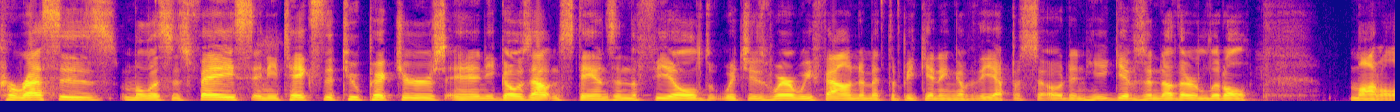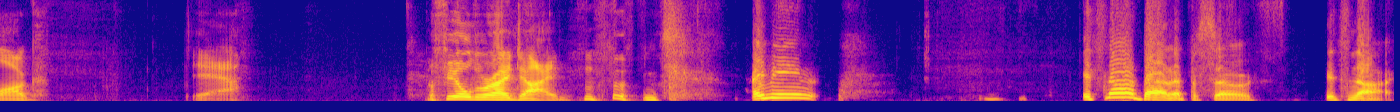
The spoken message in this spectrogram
caresses Melissa's face, and he takes the two pictures, and he goes out and stands in the field, which is where we found him at the beginning of the episode, and he gives another little monologue. Yeah. The field where I died. i mean it's not a bad episode it's not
